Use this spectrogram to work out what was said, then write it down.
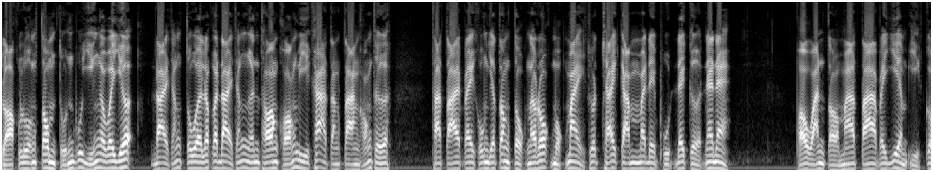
หลอกลวงต้มตุนผู้หญิงเอาไว้เยอะ ได้ทั้งตัวแล้วก็ได้ทั้งเงินทองของมีค่าต่างๆของเธอ ถ้าตายไปคงจะต้องตกนรกหมกไหมชดใช้กรรมไม่ได้ผุดได้เกิดแน่ๆพอวันต่อมาตาไปเยี่ยมอีกก็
